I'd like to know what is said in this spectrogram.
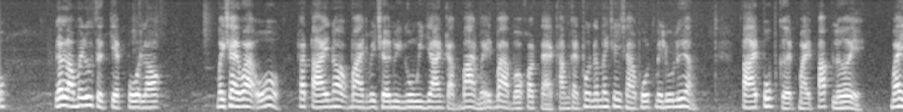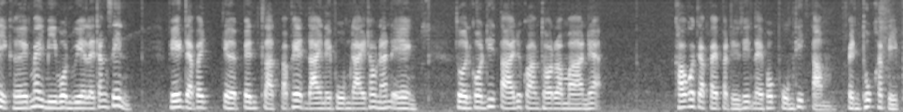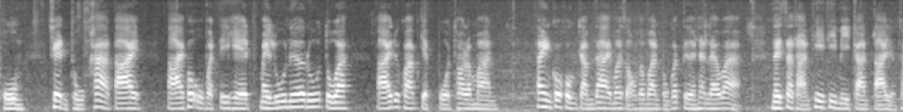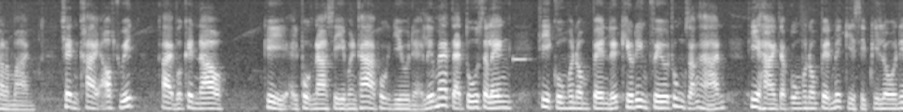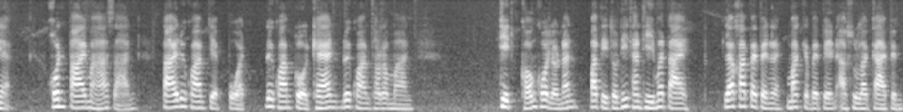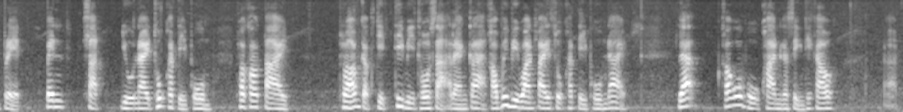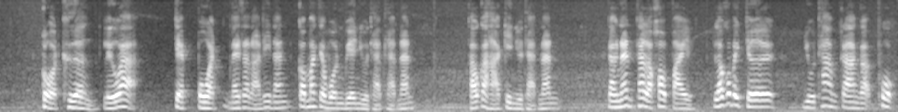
แล้วเราไม่รู้สึกเจ็บปวดหรอก ไม่ใช่ว่า โอ้ ถ้าตายนอกบ้านจะไปเชิญวิญญาณวิญญาณกลับบ้านเหมือนไอ้บ้าบอคอแตกทำกัน พวกนั้นไม่ใช่ชาวพุทธไม่รู้เรื่อง ตายปุ๊บเกิดใหม่ปั๊บเลย ไม่เคยไม่มีวนเวียนอะไรทั้งสิ้น เพียงแต่ไปเกิดเป็นสัตว์ประเภทใดในภูมิใดเท่านั้นเอง ส่วนคนที่ตายด้วยความทรมานเนี่ยเขาก็จะไปปฏิสิทินในภพภูมิที่ต่ำเป็นทุกขติภูมิ เช่นถูกฆ่าตาย ตายเพราะอุบัติเหตุไม่รู้เนื้อรู้ตัว ตายด้วยความเจ็บปวดทรมาน ท่านก็คงจำได้เมื่อสองสามวันผมก็เตือนท่านแล้วว่า ในสถานที่ที่มีการตายอย่างทรมาน เช่นค่ายอัลชวิตค่ายเบอร์เคนนาวที่ไอ้พวกนาซีมันฆ่าพวกยิวเนี่ย หรือแม้แต่ตูสเลงที่กรุงพนมเปญหรือคิลลิงฟิลทุ่งสังหาร ที่ห่างจากกรุงพนมเปญไม่กี่สิบกิโลเนี่ย คนตายมหาศาล ตายด้วยความเจ็บปวด ด้วยความโกรธแค้น ด้วยความทรมาน จิตของคนเหล่านั้นปฏิสนธิทันทีเมื่อตาย แล้วครับไปเป็นอะไรมักจะไปเป็นอสุรกายเป็นเปรต เป็นสัตว์อยู่ในทุกขติภูมิ เพราะเขาตายพร้อมกับจิตที่มีโทสะแรงกล้า เขาไม่มีวันไปสุขติภูมิได้ และเขาก็ผูกพันกับสิ่งที่เขาโกรธเคือง หรือว่าเจ็บปวดในสถานที่นั้น ก็มักจะวนเวียนอยู่แถบแถบนั้น เขาก็หากินอยู่แถบนั้น ดังนั้นถ้าเราเข้าไปเราก็ไปเจออยู่ท่ามกลางกับพวก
